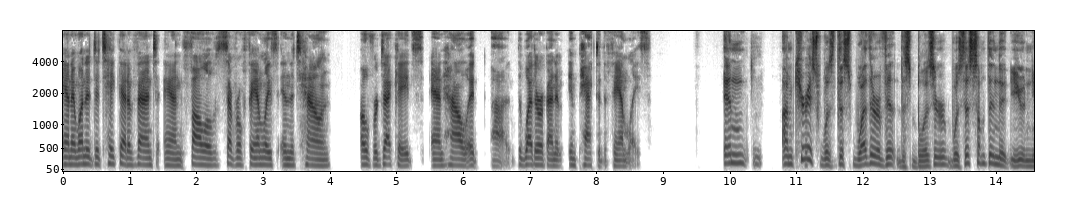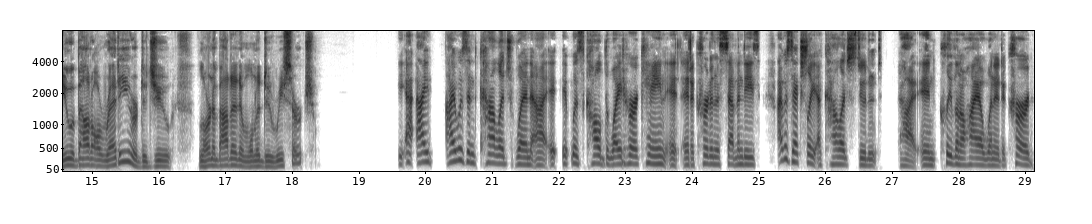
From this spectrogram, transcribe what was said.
And I wanted to take that event and follow several families in the town over decades and how it uh, the weather event impacted the families. And I'm curious, was this weather event, this blizzard, was this something that you knew about already, or did you learn about it and want to do research? Yeah, I I was in college when uh, it, it, was called the White Hurricane. It, it, occurred in the 70s. I was actually a college student uh, in Cleveland, Ohio when it occurred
